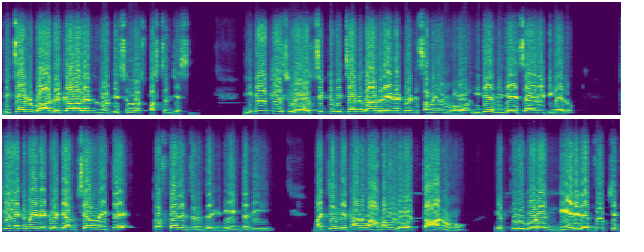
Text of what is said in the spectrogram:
విచారణకు హాజరు కావాలని నోటీసుల్లో స్పష్టం చేసింది. ఇదే కేసులో సిట్ విచారణకు హాజరైనటువంటి సమయంలో ఇదే విజయసాయి రెడ్డి గారు కీలకమైనటువంటి అంశాలను అయితే ప్రస్తావించడం జరిగింది. ఏంటది? మద్యం విధానం అమలులో తాను ఎప్పుడు కూడా నేరుగా జోక్యం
